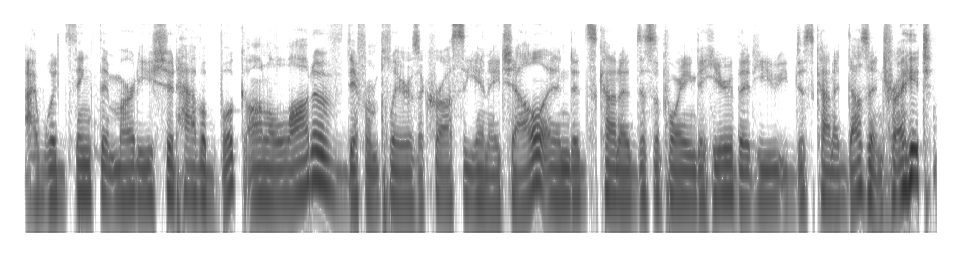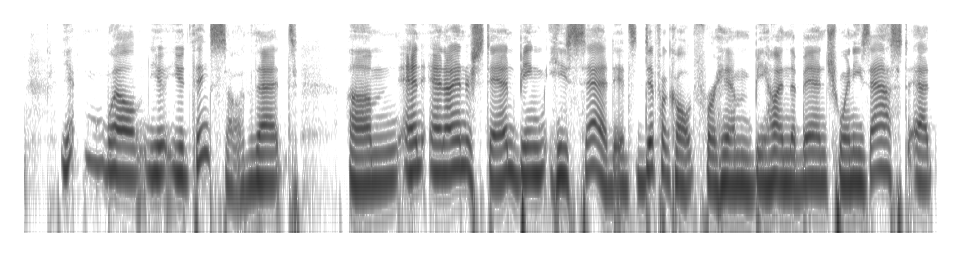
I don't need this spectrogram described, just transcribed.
I would think that Marty should have a book on a lot of different players across the NHL, and it's kind of disappointing to hear that he just kind of doesn't, right? Yeah, well, you you'd think so. That, um, and and I understand being. He said it's difficult for him behind the bench when he's asked at.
